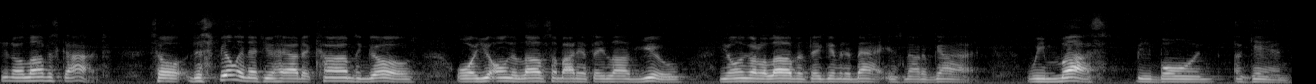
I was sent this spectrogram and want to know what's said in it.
You know, love is God. So this feeling that you have that comes and goes, or you only love somebody if they love you, you're only going to love if they're giving it back, is not of God. We must be born again.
